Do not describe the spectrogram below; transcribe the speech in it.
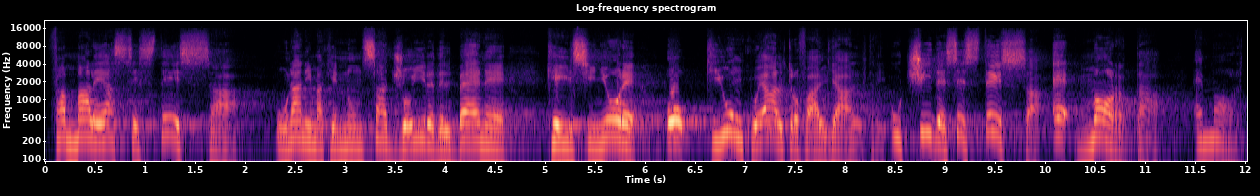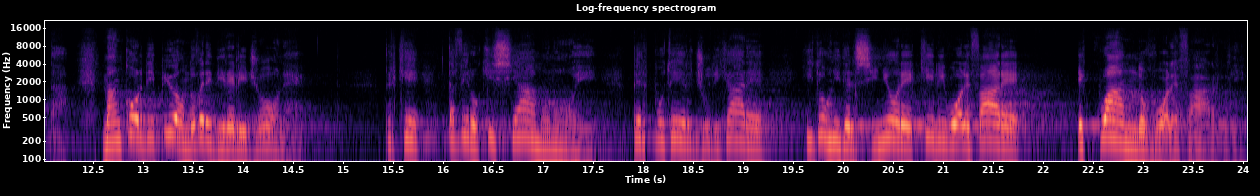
Fa male a se stessa un'anima che non sa gioire del bene che il Signore o chiunque altro fa agli altri, uccide se stessa, è morta, è morta. Ma ancora di più è un dovere di religione, perché davvero chi siamo noi per poter giudicare i doni del Signore, chi li vuole fare e quando vuole farli?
